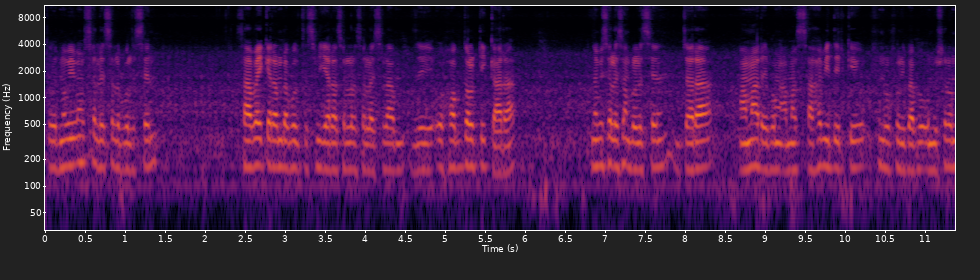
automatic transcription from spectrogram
তো নবী মোহাম্মদ সাল্লাহ সাল্লাম বলেছেন সাহাবাইকার আমরা বলতেছেন, ইয়া রাসল্লাহ সাল্লাহ সাল্লাম যে, ও হক দলটি কারা? নবী সাল্লাম বলেছেন, যারা আমার এবং আমার সাহাবিদেরকে পুরোপুরিভাবে অনুসরণ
